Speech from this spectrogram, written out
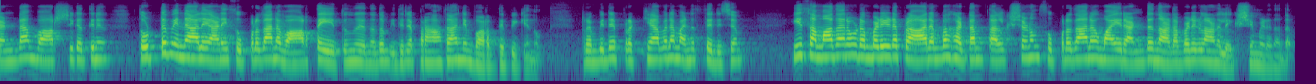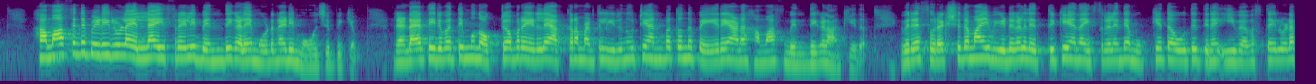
രണ്ടാം വാർഷികത്തിന് തൊട്ടു പിന്നാലെയാണ് ഈ സുപ്രധാന വാർത്ത എത്തുന്നത് എന്നതും ഇതിന്റെ പ്രാധാന്യം വർദ്ധിപ്പിക്കുന്നു. ട്രംപിന്റെ പ്രഖ്യാപനം അനുസരിച്ച് ഈ സമാധാന ഉടമ്പടിയുടെ പ്രാരംഭഘട്ടം തൽക്ഷണം സുപ്രധാനവുമായ രണ്ട് നടപടികളാണ് ലക്ഷ്യമിടുന്നത്. ഹമാസിന്റെ പിടിയിലുള്ള എല്ലാ ഇസ്രയേലി ബന്ദികളെയും ഉടനടി മോചിപ്പിക്കും. രണ്ടായിരത്തി ഇരുപത്തി മൂന്ന് ഒക്ടോബർ ഏഴിലെ ആക്രമണത്തിൽ ഇരുന്നൂറ്റി അൻപത്തൊന്ന് പേരെയാണ് ഹമാസ് ബന്ദികളാക്കിയത്. ഇവരെ സുരക്ഷിതമായി വീടുകളിൽ എത്തിക്കുക എന്ന ഇസ്രയേലിന്റെ മുഖ്യ ദൗത്യത്തിന് ഈ വ്യവസ്ഥയിലൂടെ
